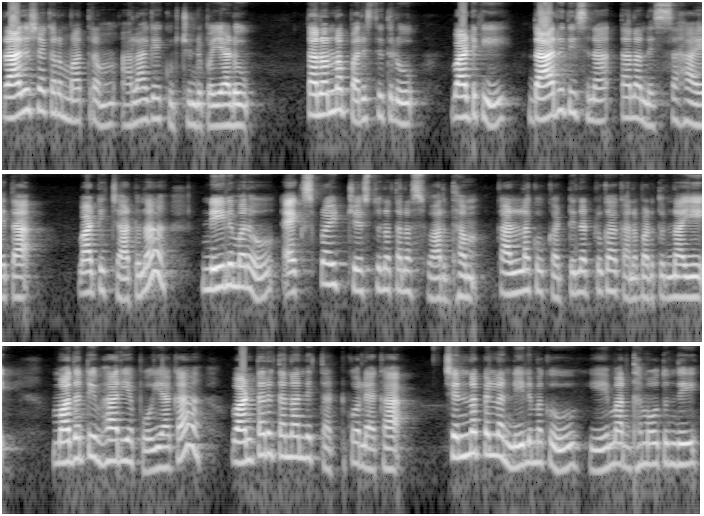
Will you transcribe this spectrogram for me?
రాజశేఖర్ మాత్రం అలాగే కూర్చుండిపోయాడు. తనున్న పరిస్థితులు వాటికి దారితీసిన తన నిస్సహాయత. వాటి చాటున నీలిమను ఎక్స్ప్లైట్ చేస్తున్న తన స్వార్థం కళ్ళకు కట్టినట్లుగా కనబడుతున్నాయి. మొదటి భార్య పోయాక ఒంటరితనాన్ని తట్టుకోలేక చిన్నపిల్ల నీలిమకు ఏమర్థమవుతుంది?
